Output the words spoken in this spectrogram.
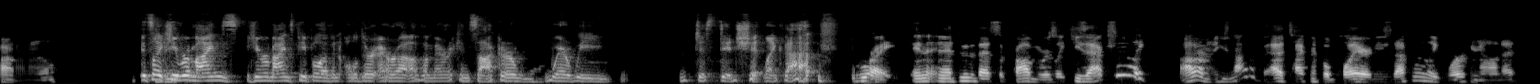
I don't know. It's like he reminds he reminds people of an older era of American soccer where we just did shit like that. Right. And and I think that that's the problem. Where it's like he's actually like I don't know. He's not a bad technical player, and he's definitely like working on it.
